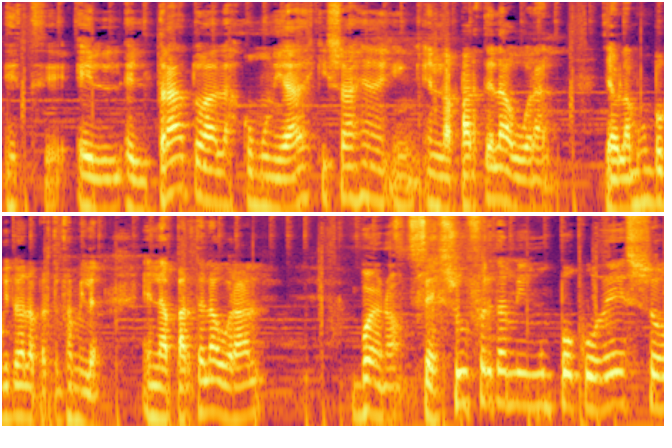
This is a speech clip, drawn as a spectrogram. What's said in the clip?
este, el, trato a las comunidades quizás en, la parte laboral? Ya hablamos un poquito de la parte familiar. En la parte laboral, bueno, ¿se sufre también un poco de eso?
